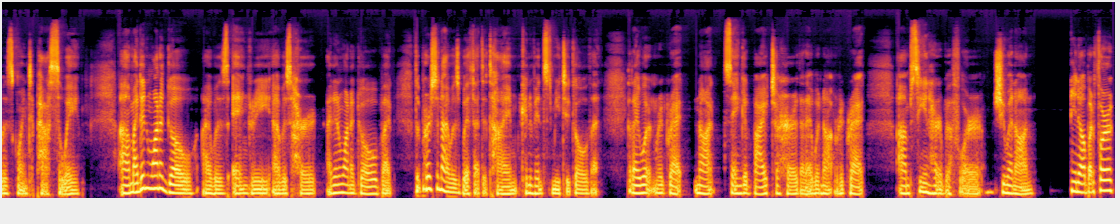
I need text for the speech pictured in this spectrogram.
was going to pass away. Um, I didn't want to go. I was angry. I was hurt. I didn't want to go, but the person I was with at the time convinced me to go. That that I wouldn't regret not saying goodbye to her. That I would not regret um, seeing her before she went on. You know, but for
